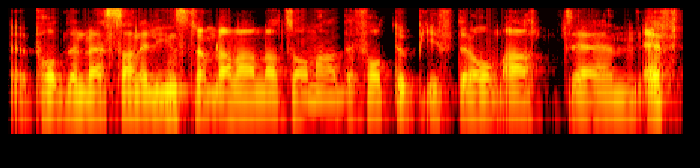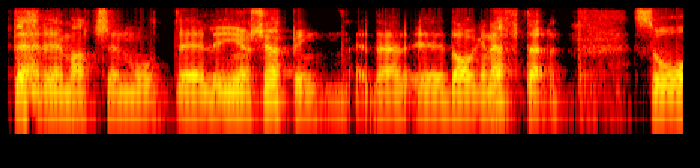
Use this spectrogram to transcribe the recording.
eh, podden med Sanne Lindström bland annat som hade fått uppgifter om att ehm, efter matchen mot eh, Enköping, eh, där, dagen efter, så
